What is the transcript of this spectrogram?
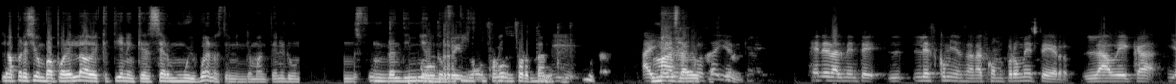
la presión va por el lado de que tienen que ser muy buenos, tienen que mantener un, un rendimiento Un ritmo físico muy importante. Hay, Más hay la una cosa y es que generalmente les comienzan a comprometer la beca y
